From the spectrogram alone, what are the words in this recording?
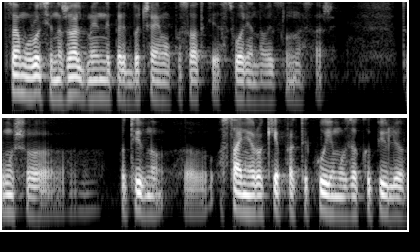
В цьому році, на жаль, ми не передбачаємо посадки створення нових зелених насаджень. Тому що потрібно е, останні роки практикуємо закупівлю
